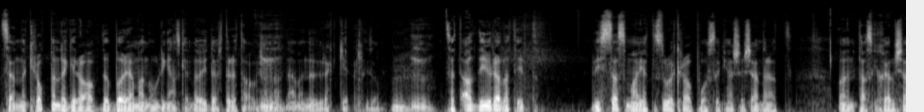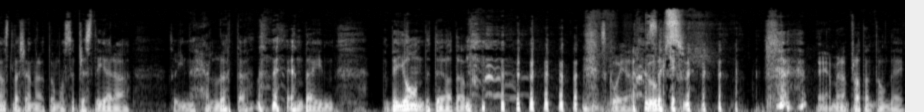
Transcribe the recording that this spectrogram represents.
Sen när kroppen lägger av, då börjar man nog bli ganska nöjd efter ett tag. Mm. att nej, men nu räcker det. Liksom. Mm. Mm. Så att, all- det är ju relativt. Vissa som har jättestora krav på sig kanske känner att, och en taskig självkänsla känner att de måste prestera så in i helvete. Ända in beyond döden. Skojar. Oops. Nej, jag menar, prata inte om dig.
